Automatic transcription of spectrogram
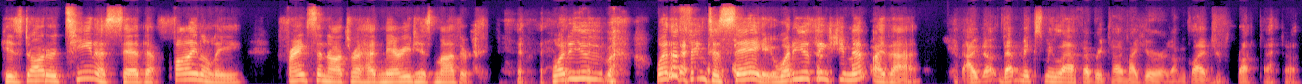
His daughter Tina said that finally Frank Sinatra had married his mother. What do you what a thing to say. What do you think she meant by that? I know that makes me laugh every time I hear it. I'm glad you brought that up.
